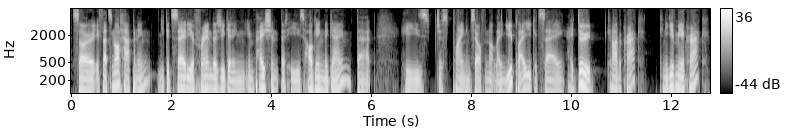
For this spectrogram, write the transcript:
So if that's not happening, you could say to your friend as you're getting impatient that he's hogging the game, that he's just playing himself and not letting you play, you could say, Hey, dude, can I have a crack? Can you give me a crack?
